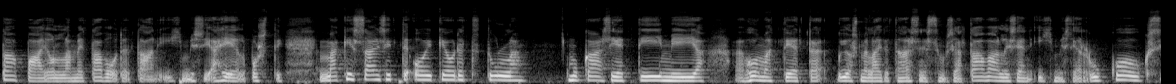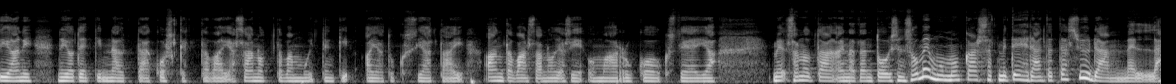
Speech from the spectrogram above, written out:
tapa, jolla me tavoitetaan ihmisiä helposti. Mäkin sain sitten oikeudet tulla mukaan siihen tiimiin ja huomattiin, että jos me laitetaan sinne semmoisia tavallisen ihmisen rukouksia, niin ne jotenkin näyttää koskettavan ja sanottavan muidenkin ajatuksia tai antavan sanoja siihen omaan rukoukseen. Ja me sanotaan aina tämän toisen somemummon kanssa, että me tehdään tätä sydämellä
